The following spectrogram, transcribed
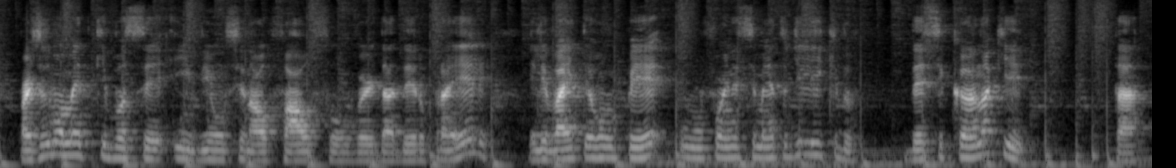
A partir do momento que você envia um sinal falso ou verdadeiro para ele, ele vai interromper o fornecimento de líquido desse cano aqui, tá?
